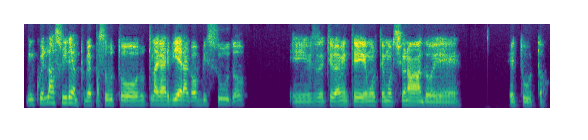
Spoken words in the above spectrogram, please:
in quel lasso di tempo mi è passato tutto, tutta la carriera che ho vissuto e mi sono sentito veramente molto emozionato e, e tutto.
